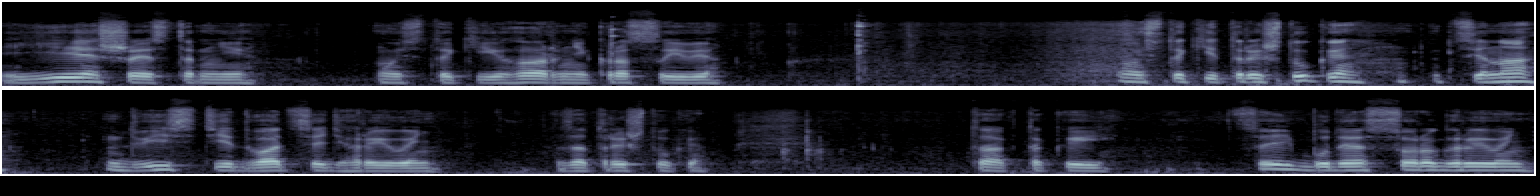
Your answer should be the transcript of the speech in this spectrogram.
Є шестерні. Ось такі гарні, красиві. Ось такі три штуки. Ціна 220 гривень за три штуки. Так, такий. Цей буде 40 гривень.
